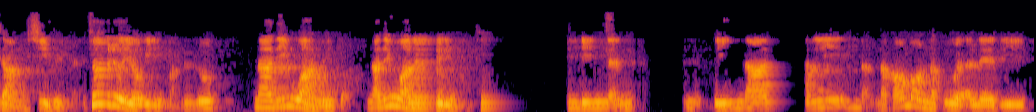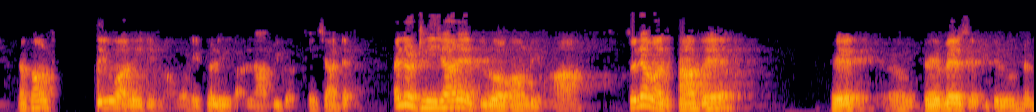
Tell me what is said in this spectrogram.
ကြမရှိပေမဲ့အချို့ချို့ယောဂီတွေမှာဒီလိုနာသီဝါလေးပေါ့နာသီဝါလေးတွေမှာဒီဒီနာဒီနှာခေါင်းပေါက်နှစ်ခုရဲ့အလေဒီနှာခေါင်းသေးဝလေးတွေမှာဝင်လေထွက်လေးကလာပြီးတော့ထင်ရှားတဲ့အဲ့လိုထင်ရှားတဲ့သူတော်ကောင်းတွေမှာဆိုကြမှာဒါပဲ ဘယ်ဘယ်ပဲဆိုဒီလိုနှစ်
